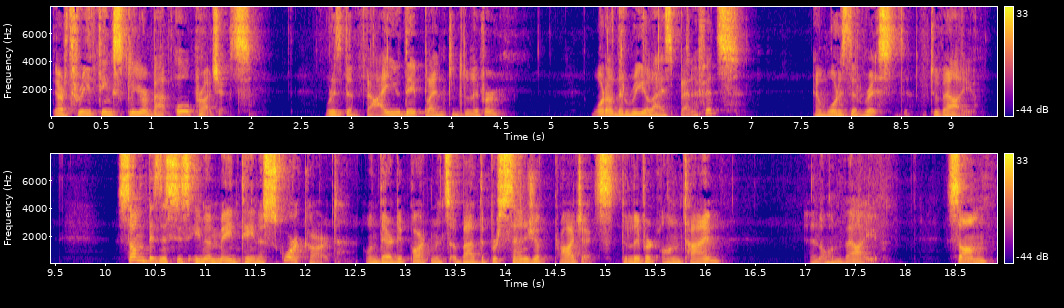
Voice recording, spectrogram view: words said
There are three things clear about all projects what is the value they plan to deliver? What are the realized benefits? And what is the risk to value? Some businesses even maintain a scorecard on their departments about the percentage of projects delivered on time and on value. Some,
